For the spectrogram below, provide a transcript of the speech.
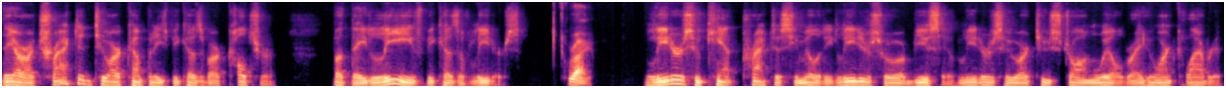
they are attracted to our companies because of our culture, but they leave because of leaders. Right. Leaders who can't practice humility, leaders who are abusive, leaders who are too strong willed, right? Who aren't collaborative.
